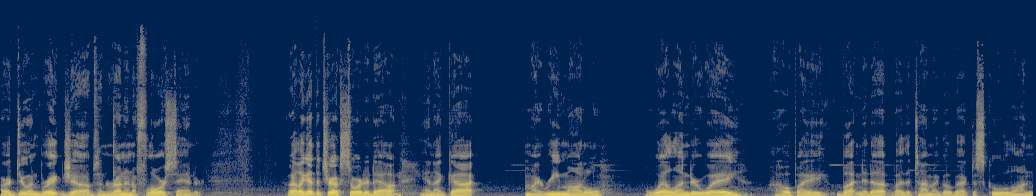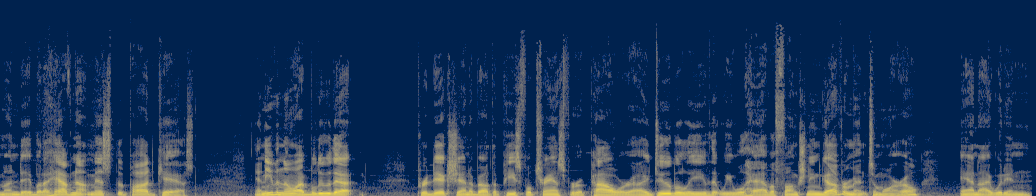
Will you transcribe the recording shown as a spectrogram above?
are doing brake jobs and running a floor sander. Well, I got the truck sorted out and I got my remodel well underway. I hope I button it up by the time I go back to school on Monday, but I have not missed the podcast. And even though I blew that prediction about the peaceful transfer of power, I do believe that we will have a functioning government tomorrow, and I would in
